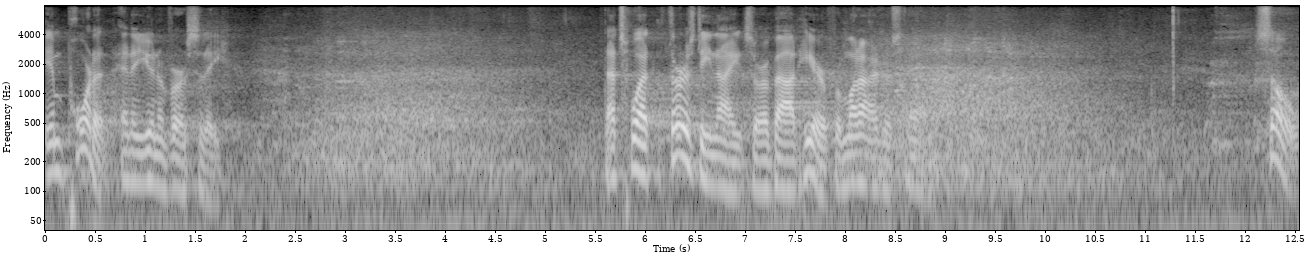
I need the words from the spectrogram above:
important in a university. That's what Thursday nights are about here, from what I understand. so,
